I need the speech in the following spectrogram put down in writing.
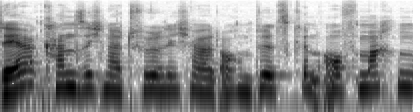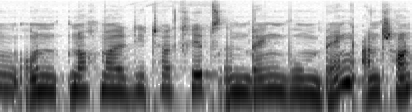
der kann sich natürlich halt auch ein Pilzkin aufmachen und nochmal Dieter Krebs in Bang Boom Bang anschauen.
